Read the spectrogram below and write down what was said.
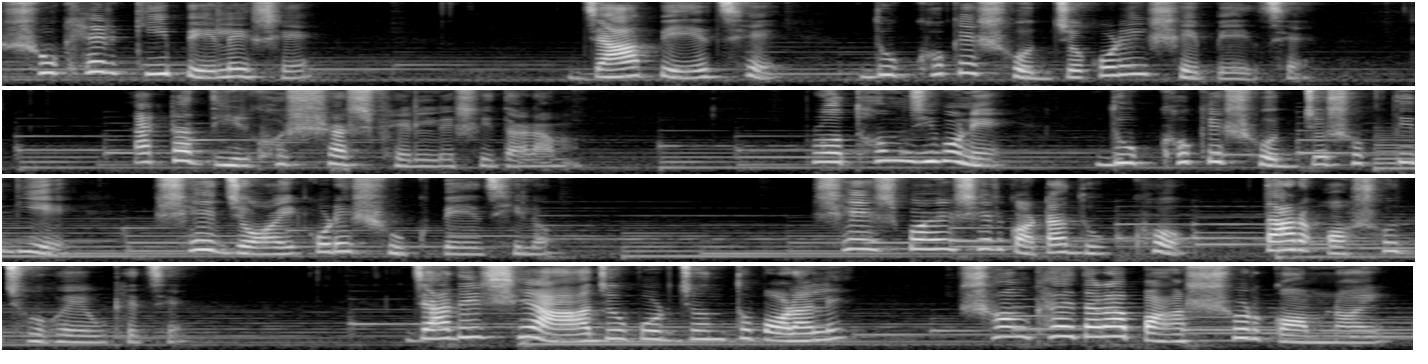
সুখের কি পেলে সে? যা পেয়েছে, দুঃখকে সহ্য করেই সে পেয়েছে। একটা দীর্ঘশ্বাস ফেললে সীতারাম। প্রথম জীবনে দুঃখকে সহ্য শক্তি দিয়ে সে জয় করে সুখ পেয়েছিল। শেষ বয়সের কটা দুঃখ তার অসহ্য হয়ে উঠেছে। যাদের সে আজও পর্যন্ত পড়ালে, সংখ্যায় তারা পাঁচশোর কম নয়।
